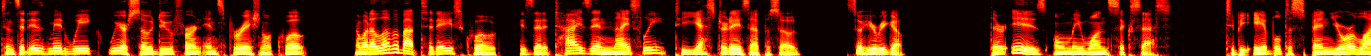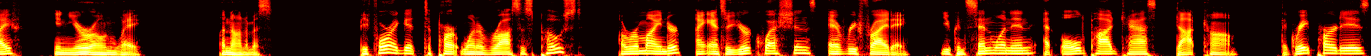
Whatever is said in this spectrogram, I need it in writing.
Since it is midweek, we are so due for an inspirational quote. And what I love about today's quote is that it ties in nicely to yesterday's episode. So here we go. There is only one success to be able to spend your life in your own way. Anonymous. Before I get to part one of Ross's post, a reminder I answer your questions every Friday. You can send one in at ohdpodcast.com. The great part is,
